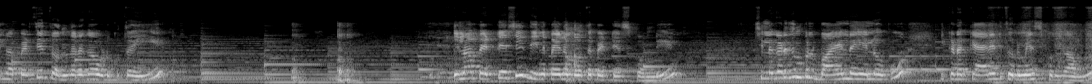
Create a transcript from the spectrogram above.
ఇలా పెడితే తొందరగా ఉడుకుతాయి. ఇలా పెట్టేసి దీనిపైన మూత పెట్టేసుకోండి. చిలగడ దుంపలు బాయిల్ అయ్యేలోపు ఇక్కడ క్యారెట్ తురిమేసుకుందాము.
